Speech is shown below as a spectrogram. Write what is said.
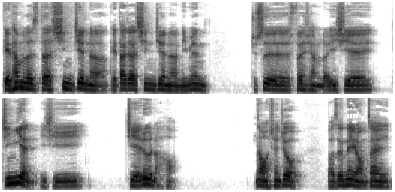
给他们的的信件呢，给大家信件呢，里面就是分享了一些经验以及结论了哈。那我现在就把这个内容再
